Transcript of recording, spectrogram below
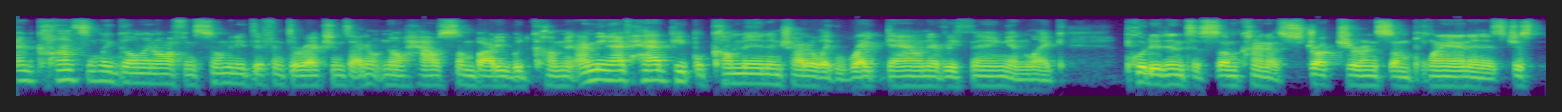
I'm constantly going off in so many different directions. I don't know how somebody would come in. I mean, I've had people come in and try to like write down everything and like put it into some kind of structure and some plan, and it's just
